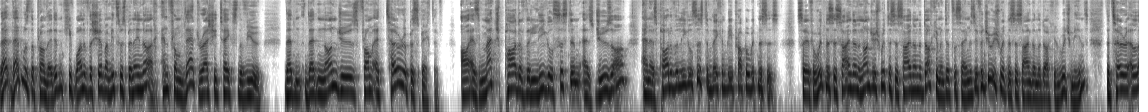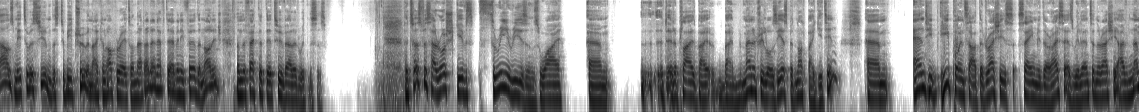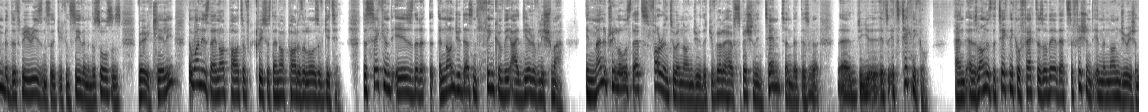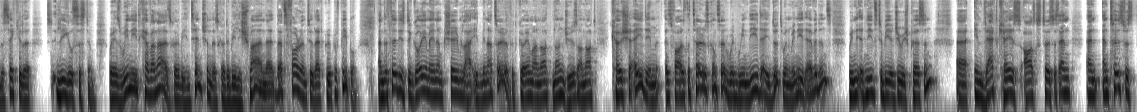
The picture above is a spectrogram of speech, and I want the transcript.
That, that was the problem. They didn't keep one of the Sheva mitzvahs b'nei Noach. And from that, Rashi takes the view that, that non Jews, from a Torah perspective, are as much part of the legal system as Jews are, and as part of the legal system, they can be proper witnesses. So if a witness is signed on, a non-Jewish witness is signed on a document, it's the same as if a Jewish witness is signed on the document, which means the Torah allows me to assume this to be true and I can operate on that. I don't have to have any further knowledge than the fact that they're two valid witnesses. The Tosfos Harosh gives three reasons why um, it, it, applies by, by mandatory laws, yes, but not by Gittin. Um, and he, he points out that Rashi is saying Midoraisa, as we learned in the Rashi. I've numbered the three reasons so that you can see them in the sources very clearly. The one is they're not part of kerisus, they're not part of the laws of Gittin. The second is that a, a non-Jew doesn't think of the idea of Lishma. In mandatory laws, that's foreign to a non-Jew, that you've got to have special intent and that there's, uh, it's, it's technical. And as long as the technical factors are there, that's sufficient in the non-Jewish and the secular legal system. Whereas we need kavanah, it's got to be intention, there's got to be lishma, and that, that's foreign to that group of people. And the third is the goyim einam ksherim laha'id min that goyim are not, non-Jews are not kosher edim as far as the Torah is concerned. When we need edut, when we need evidence, we need, it needs to be a Jewish person. Uh, in that case, asks Tosfos, and and and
